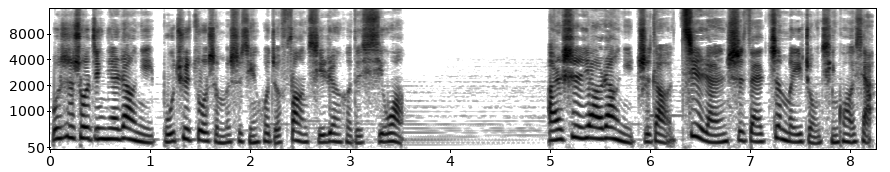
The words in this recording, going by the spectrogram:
不是说今天让你不去做什么事情或者放弃任何的希望，而是要让你知道，既然是在这么一种情况下，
